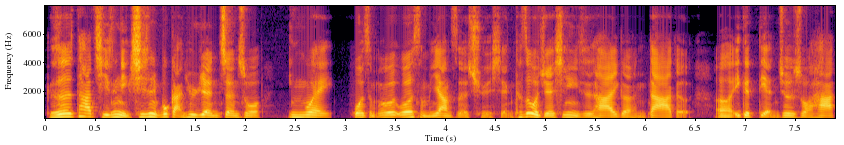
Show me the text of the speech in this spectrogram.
可是他其实你其实你不敢去认证说，因为我怎么我我有什么样子的缺陷？可是我觉得心理是他一个很大的呃一个点，就是说他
